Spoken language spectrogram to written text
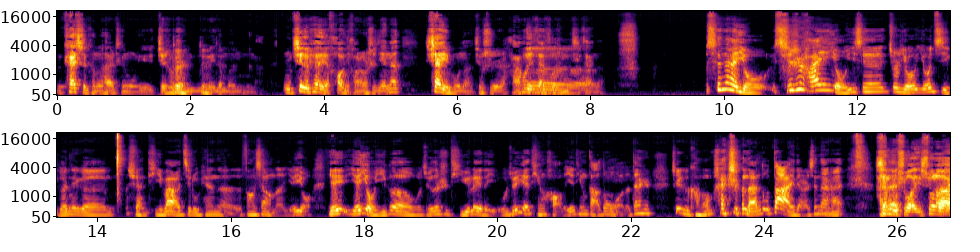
对，开始可能还是挺容易，结束没那么难。你这个片也耗你好长时间，那下一步呢？就是还会再做什么题材呢？现在有，其实还有一些，就是有有几个那个选题吧，纪录片的方向的也有，也也有一个，我觉得是体育类的，我觉得也挺好的，也挺打动我的。但是这个可能拍摄难度大一点，现在还先不说，你说了，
